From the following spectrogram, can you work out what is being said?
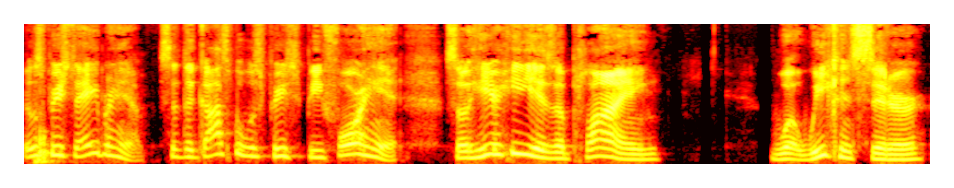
It was preached to Abraham. So the gospel was preached beforehand. So here he is applying what we consider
